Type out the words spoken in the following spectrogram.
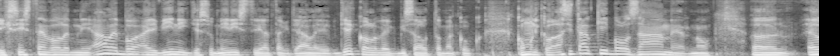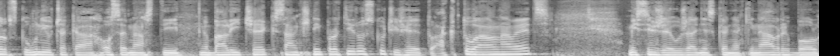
ich systém volebný, alebo aj v iných, kde sú ministri a tak ďalej. Kdekoľvek by sa o tom ako komunikoval. Asi taký bol zámer. No. E, Európsku úniu čaká 18. balíček sankčný proti Rusku, čiže je to aktuálna vec. Myslím, že už aj dneska nejaký návrh bol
